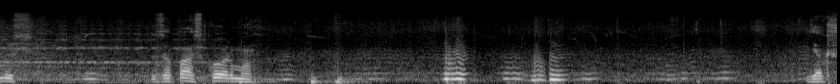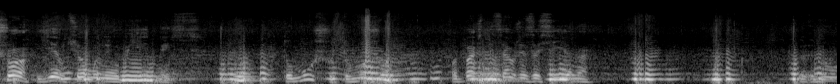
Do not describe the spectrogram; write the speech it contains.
Дивлюсь, запас корму. Якщо є в цьому необхідність, тому що, тому що, от бачите, це вже засіяна. Ну,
